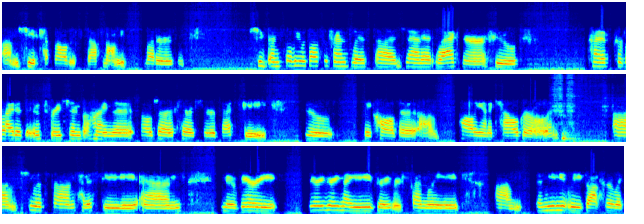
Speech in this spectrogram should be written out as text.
um, she had kept all this stuff and all these letters. And she and Sylvia was also friends with uh, Janet Wagner, who kind of provided the inspiration behind the Bell character Betsy, who they call the um, Pollyanna cowgirl, and um, she was from Tennessee, and you know, very, very, very naive, very, very friendly. Um, immediately got her like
